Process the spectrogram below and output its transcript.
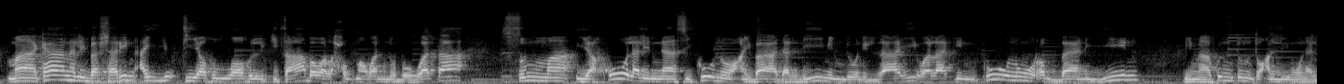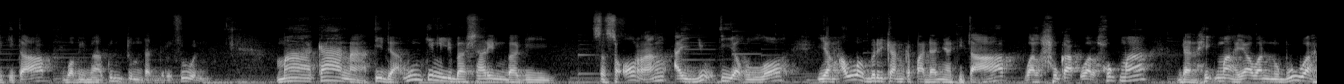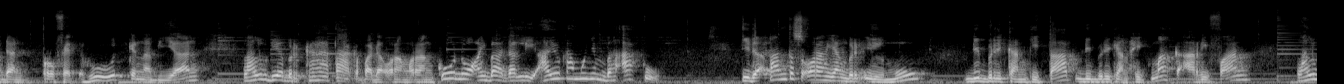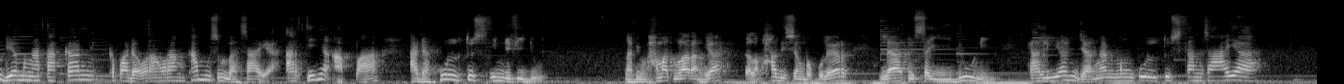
Maka nali basharin ayyutiyahullahul kitab wal hukma wan nubuwata summa yaqula linnasi kunu ibadan li min dunillahi walakin kunu rabbaniyin bima kuntum tuallimuna alkitab wa bima kuntum tadrusun makana tidak mungkin libasharin bagi seseorang ayyutiyahullah yang Allah berikan kepadanya kitab wal hukab wal hukma dan hikmah ya wan nubuwah dan prophethood kenabian lalu dia berkata kepada orang-orang kuno ibadalli ayo kamu nyembah aku tidak pantas orang yang berilmu diberikan kitab, diberikan hikmah, kearifan, lalu dia mengatakan kepada orang-orang, "Kamu sembah saya." Artinya apa? Ada kultus individu. Nabi Muhammad melarang ya dalam hadis yang populer, "La tusayyiduni." Kalian jangan mengkultuskan saya.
